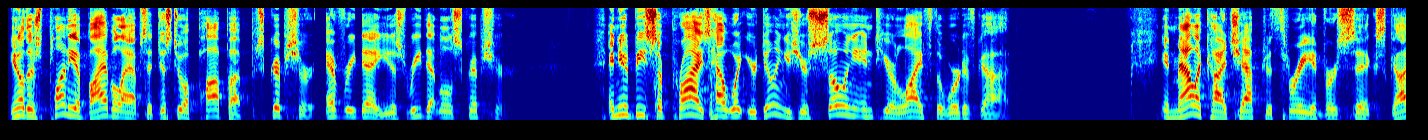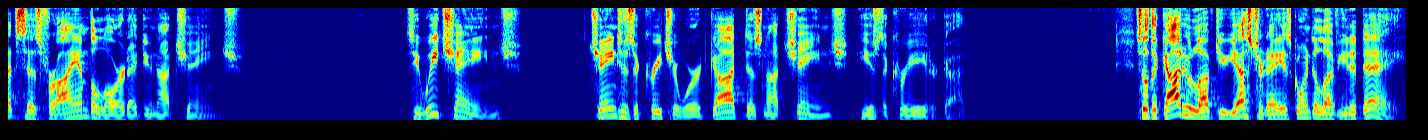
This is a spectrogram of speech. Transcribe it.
You know, there's plenty of Bible apps that just do a pop up scripture every day. You just read that little scripture. And you'd be surprised how what you're doing is you're sowing into your life the Word of God. In Malachi chapter 3 and verse 6, God says, For I am the Lord, I do not change. See, we change. Change is a creature word. God does not change, He is the creator God. So the God who loved you yesterday is going to love you today.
